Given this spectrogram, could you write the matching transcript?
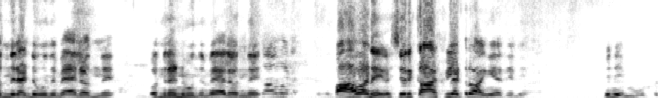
ഒന്ന് രണ്ട് മൂന്ന് മേലെ ഒന്ന് ഒന്ന് രണ്ട് മൂന്ന് മേലെ ഒന്ന്. പാവാണ്. പക്ഷെ ഒരു കാൽക്കുലേറ്റർ വാങ്ങിയതിൽ പിന്നെ മൂത്ര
